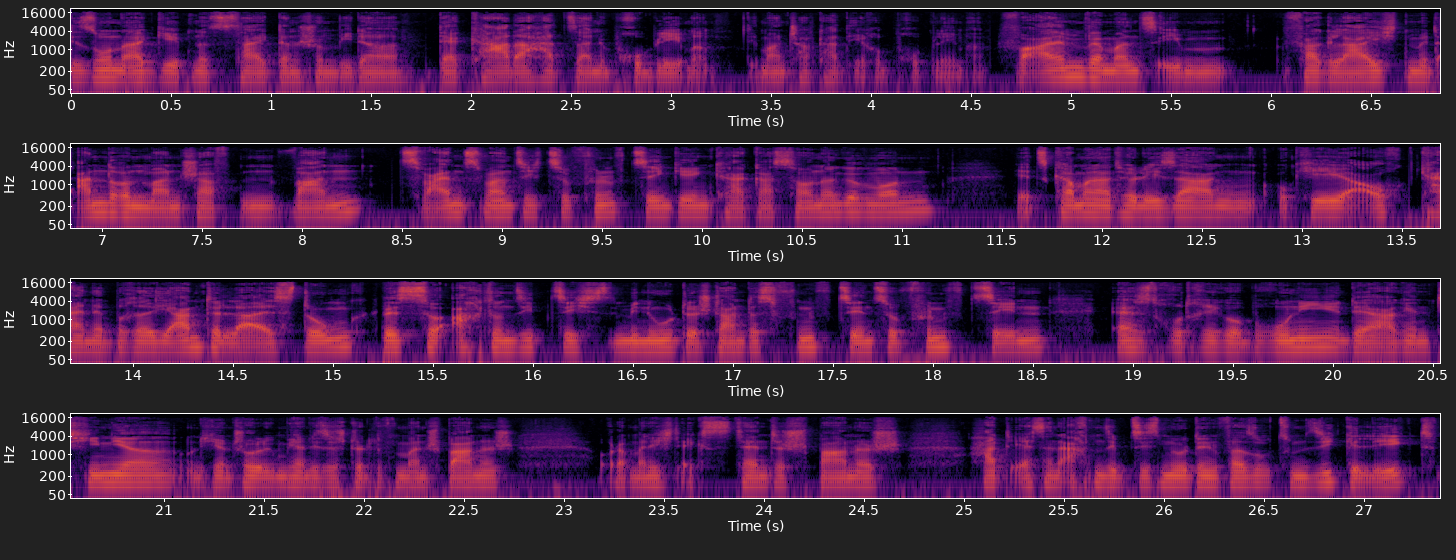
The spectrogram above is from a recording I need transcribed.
So ein Ergebnis zeigt dann schon wieder, der Kader hat seine Probleme. Die Mannschaft hat ihre Probleme. Vor allem, wenn man es eben vergleicht mit anderen Mannschaften, wann 22 zu 15 gegen Carcassonne gewonnen. Jetzt kann man natürlich sagen, okay, auch keine brillante Leistung. Bis zur 78. Minute stand es 15 zu 15. Erst Rodrigo Bruni, der Argentinier, und ich entschuldige mich an dieser Stelle für mein Spanisch oder mein nicht existentes Spanisch, hat erst in 78 Minute den Versuch zum Sieg gelegt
